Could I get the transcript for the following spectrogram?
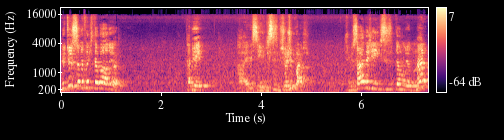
Bütün sınıfı kitabı alıyor. Tabi ailesi ilgisiz bir çocuk var. Çünkü sadece ilgisizlikten oluyor bunlar.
